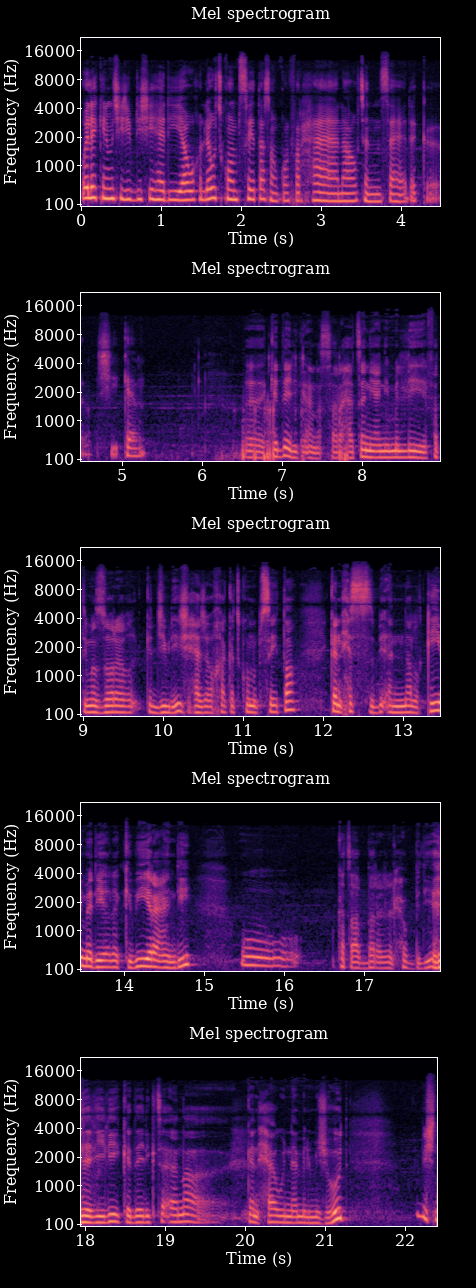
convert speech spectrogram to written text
ولكن ما تيجيب لي شي هدية ولو تكون بسيطة تنكون فرحانة وتنسى هذاك الشيء كامل. كذلك أنا صراحة يعني ملي فاطمة الزهراء كتجيب لي شي حاجة واخا كتكون بسيطة كنحس بأن القيمة ديالها كبيرة عندي و كتعبر على الحب ديالها لي كذلك حتى أنا كنحاول نعمل مجهود باش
